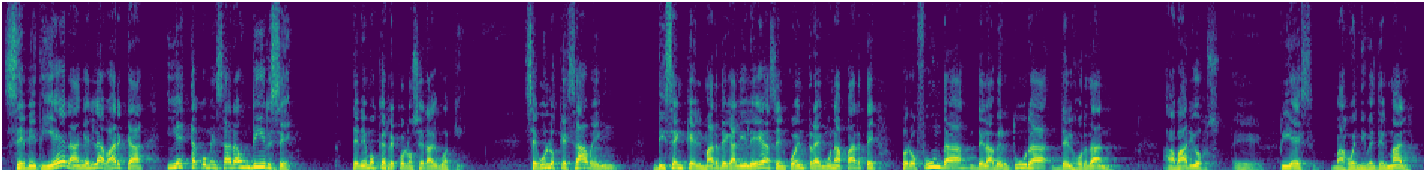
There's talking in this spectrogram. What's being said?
se metieran en la barca y ésta comenzara a hundirse. Tenemos que reconocer algo aquí. Según los que saben, dicen que el mar de Galilea se encuentra en una parte profunda de la abertura del Jordán, a varios eh, pies bajo el nivel del mar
